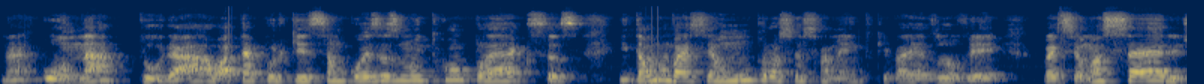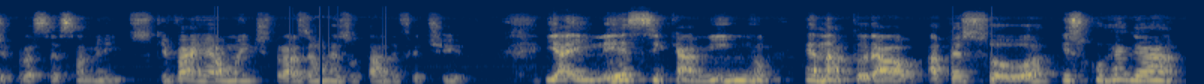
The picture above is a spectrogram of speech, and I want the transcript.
Né? O natural, até porque são coisas muito complexas. Então, não vai ser um processamento que vai resolver, vai ser uma série de processamentos que vai realmente trazer um resultado efetivo. E aí, nesse caminho, é natural a pessoa escorregar.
